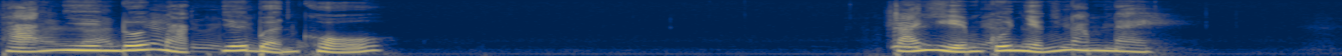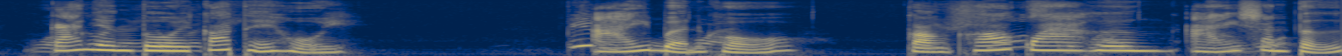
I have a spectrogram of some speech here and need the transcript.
Thản nhiên đối mặt với bệnh khổ. Trải nghiệm của những năm này cá nhân tôi có thể hội. Ải bệnh khổ, còn khó qua hơn ải sanh tử.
